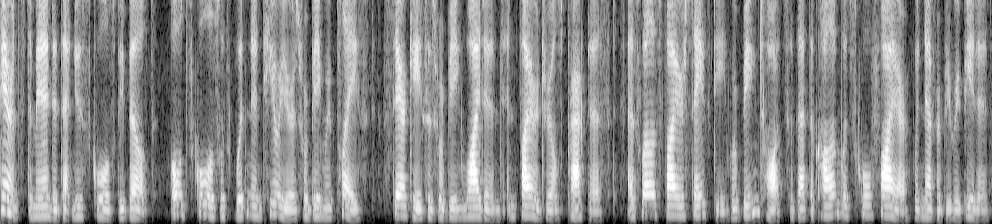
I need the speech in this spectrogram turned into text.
Parents demanded that new schools be built. Old schools with wooden interiors were being replaced, staircases were being widened, and fire drills practiced, as well as fire safety, were being taught so that the Collinwood school fire would never be repeated.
